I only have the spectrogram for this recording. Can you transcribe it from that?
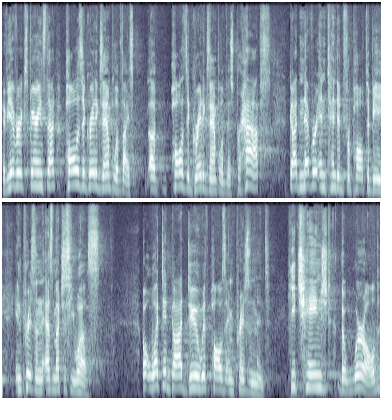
Have you ever experienced that? Paul is a great example of this. Uh, Paul is a great example of this. Perhaps God never intended for Paul to be in prison as much as he was. But what did God do with Paul's imprisonment? He changed the world,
